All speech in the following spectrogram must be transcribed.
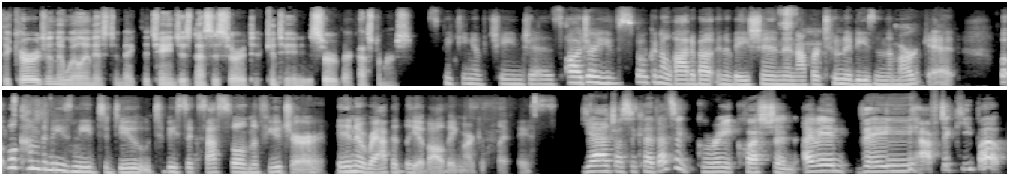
the courage and the willingness to make the changes necessary to continue to serve their customers. Speaking of changes, Audra, you've spoken a lot about innovation and opportunities in the market. What will companies need to do to be successful in the future in a rapidly evolving marketplace? Yeah, Jessica, that's a great question. I mean, they have to keep up.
